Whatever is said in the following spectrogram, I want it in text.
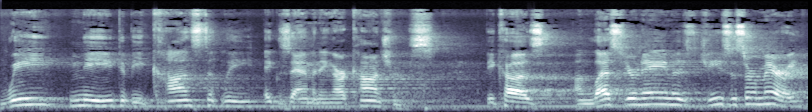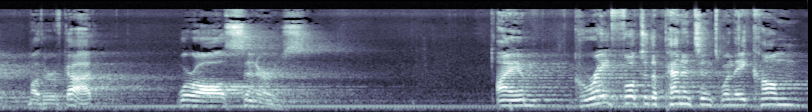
we need to be constantly examining our conscience. Because unless your name is Jesus or Mary, Mother of God, we're all sinners. I am grateful to the penitent when they come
